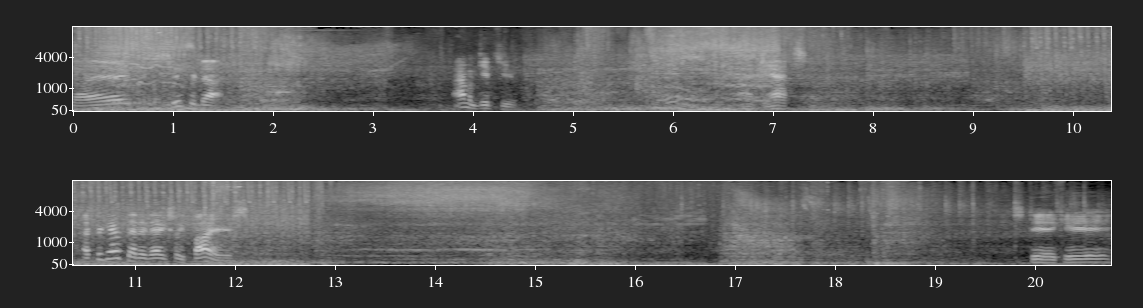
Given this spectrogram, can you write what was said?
Like super dot. I'm gonna get you. I. I forgot that it actually fires. Sticky.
